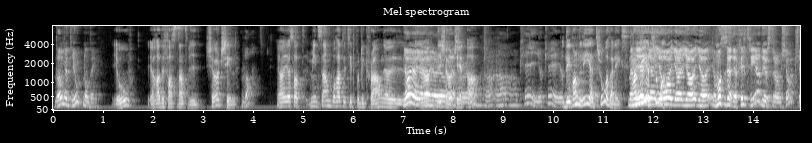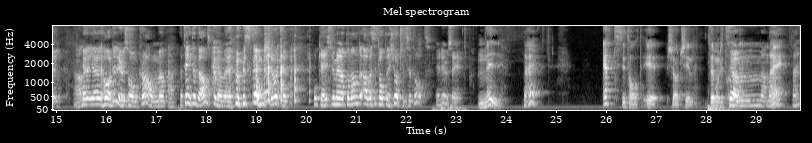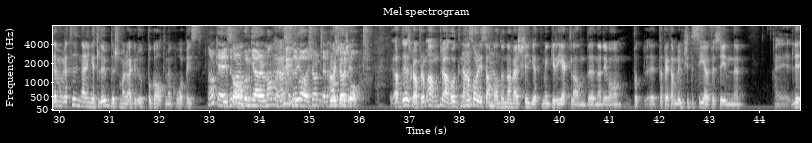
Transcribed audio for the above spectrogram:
Då har de inte gjort någonting. Jo, jag hade fastnat vid Churchill. Va? Ja, jag sa att min sambo hade tittat på The Crown. Jag, Ja, ja, ja. ja, ja det ja. Ja. ja, ja, Okej, okej. Det var en ledtråd Alex. Men jag, ledtråd. jag, jag, jag, jag, jag måste säga att jag filtrerade just det där om Churchill. Jag, jag hörde det du sa om Crown, men jag tänkte inte alls på det med vad du sa om Churchill. Okej, så du menar att de andra, alla citaten är Churchill-citat? Är det det du säger? Nej. Nej. Ett citat är Churchill. Demokratin... Sjöman? Nej. Nej. Nej. Demokratin är inget luder som man raggar upp på gatan med en k-pist. Okej, Du det sa- var den vulgärmannen. Det- Det var Churchill. det Han skulle bort. Ja, det är klart. För de andra, och när Mm. han sa det i samband med andra världskriget med Grekland eh, när det var på eh, tapeten. Han blev kritiserad för sin eh,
